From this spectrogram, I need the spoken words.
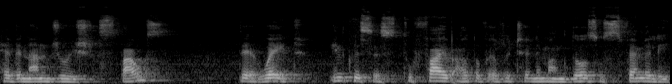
have a non Jewish spouse. Their rate increases to five out of every 10 among those whose family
